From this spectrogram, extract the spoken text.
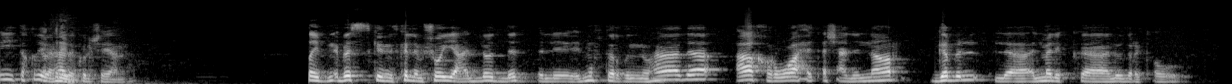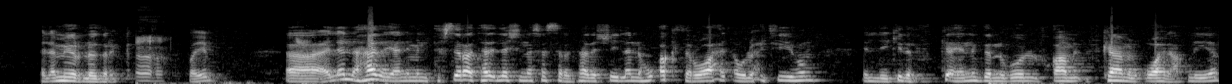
اي تقريبا, تقريباً. هذا كل شيء عنه طيب بس كذا نتكلم شوية عن لودلت اللي المفترض إنه هذا آخر واحد أشعل النار قبل الملك آه، لودريك أو الأمير لودريك. أها. طيب. آه لأن هذا يعني من تفسيرات ليش الناس فسرت هذا الشيء؟ لأنه هو أكثر واحد أو الوحيد فيهم اللي كذا في يعني نقدر نقول في كامل في كامل قواه العقلية.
